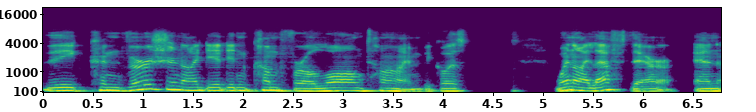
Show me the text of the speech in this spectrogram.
the conversion idea didn't come for a long time because when I left there and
